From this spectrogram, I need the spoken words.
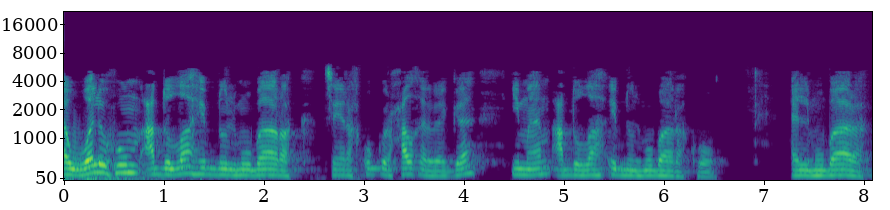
أولهم عبد الله بن المبارك. تيرخ أقر حلقة وقا إمام عبد الله بن المبارك. و المبارك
